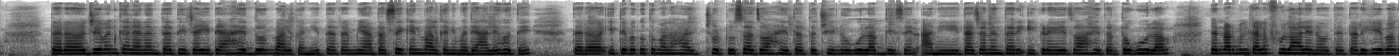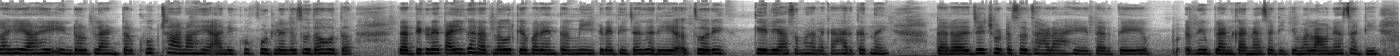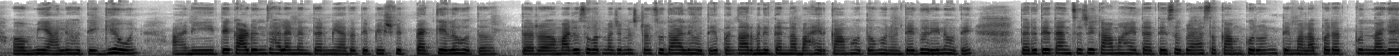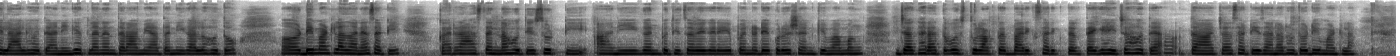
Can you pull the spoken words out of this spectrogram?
तर जेवण केल्यानंतर तिच्या इथे आहेत दोन बाल्कनी. तर मी आता सेकंड बाल्कनीमध्ये आले होते. तर इथे बघा तुम्हाला हा छोटूसा जो आहे तर तो चिनू गुलाब दिसेल आणि त्याच्यानंतर इकडे जो आहे तर तो गुलाब. तर नॉर्मल त्याला फुलं आले नव्हते. तर हे बघा हे आहे इंडोर प्लांट तर खूप छान आहे आणि खूप फुटलेलंसुद्धा होतं. तर तिकडे ताई घरातलं उरकेपर्यंत मी इकडे तिच्या घरी चोरी केली असं म्हणायला काय हरकत नाही. तर जे छोटंसं झाड आहे तर ते रिप्लांट करण्यासाठी किंवा लावण्यासाठी मी आले होते घेऊन. आणि ते काढून झाल्यानंतर मी आता ते पिशवीत पॅक केलं होतं. तर माझ्यासोबत माझे मिस्टरसुद्धा आले होते पण नॉर्मली त्यांना बाहेर काम होतं म्हणून ते घरी नव्हते. तर ते त्यांचं जे काम आहे तर ते सगळं असं काम करून ते मला परत पुन्हा घ्यायला आले होते आणि घेतल्यानंतर आम्ही आता निघालो होतो डीमार्टला जाण्यासाठी. कारण आज त्यांना होती सुट्टी आणि गणपतीचं वगैरे पण डेकोरेशन किंवा मग ज्या घरात वस्तू लागतात बारीक सारीक तर त्या घ्यायच्या होत्या. त्याच्यासाठी जाणार होतो डीमार्टला.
